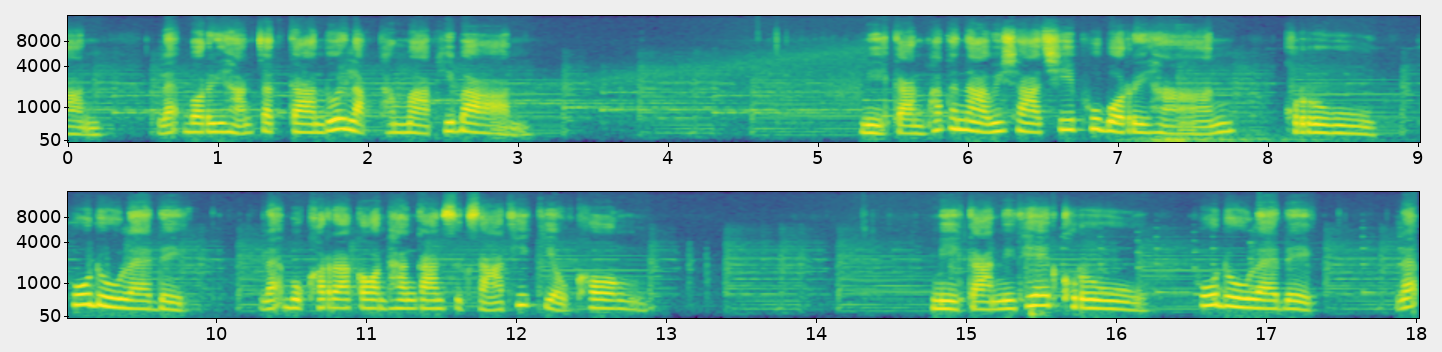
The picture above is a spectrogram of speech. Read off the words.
าร และบริหารจัดการด้วยหลักธรรมาภิบาล มีการพัฒนาวิชาชีพผู้บริหาร ครู ผู้ดูแลเด็ก และบุคลากรทางการศึกษาที่เกี่ยวข้อง มีการนิเทศครู ผู้ดูแลเด็ก และ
